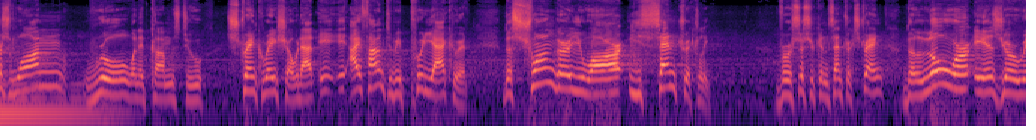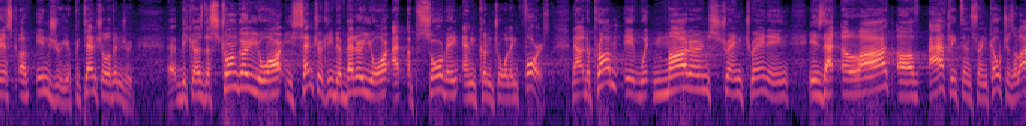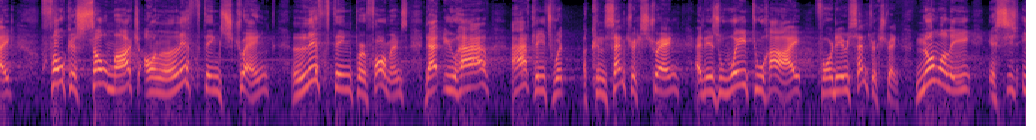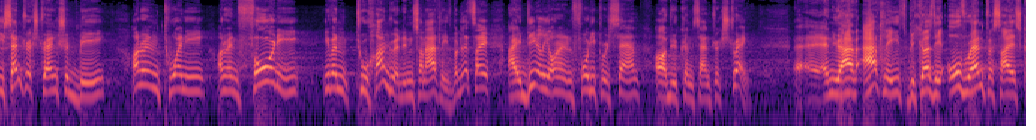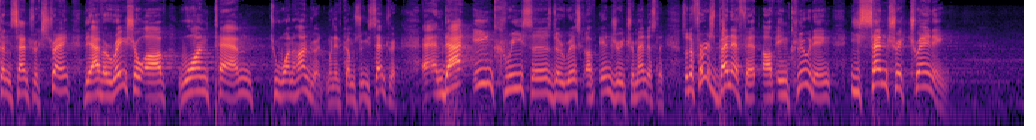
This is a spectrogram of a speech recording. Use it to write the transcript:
there's one rule when it comes to strength ratio that it, it, I found to be pretty accurate. The stronger you are eccentrically versus your concentric strength, the lower is your risk of injury, your potential of injury. Uh, because the stronger you are eccentrically, the better you are at absorbing and controlling force. Now, the problem with modern strength training is that a lot of athletes and strength coaches alike focus so much on lifting strength, lifting performance, that you have athletes with a concentric strength that is way too high for their eccentric strength. Normally, eccentric strength should be 120, 140 even 200 in some athletes, but let's say ideally 140% of your concentric strength. And you have athletes, because they overemphasize concentric strength, they have a ratio of 110 to 100 when it comes to eccentric. And that increases the risk of injury tremendously. So the first benefit of including eccentric training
